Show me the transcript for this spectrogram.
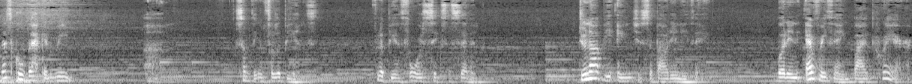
Let's go back and read uh, something in Philippians. Philippians 4 6 and 7. Do not be anxious about anything, but in everything by prayer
